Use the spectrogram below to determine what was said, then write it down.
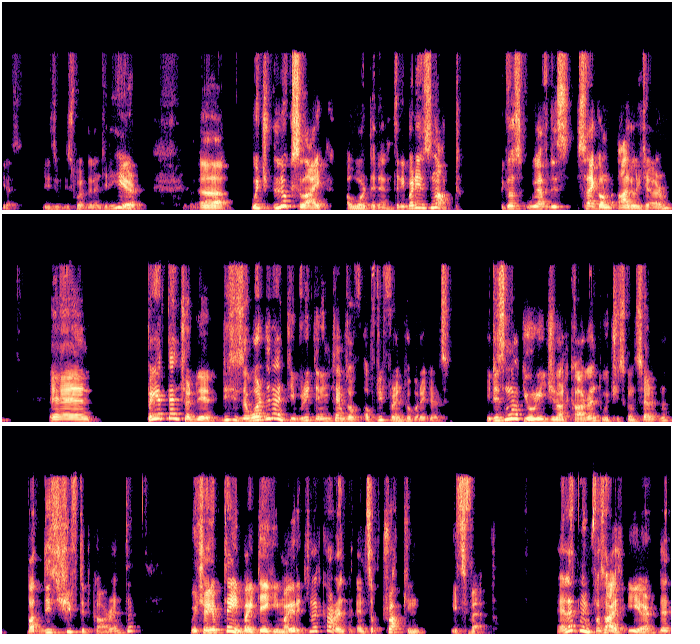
Yes, this, this Ward identity here. Uh, which looks like a Ward identity, but it's not because we have this second ugly term. And pay attention that this is a Ward identity written in terms of, of different operators. It is not the original current, which is conserved, but this shifted current, which I obtained by taking my original current and subtracting its VEV. And let me emphasize here that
